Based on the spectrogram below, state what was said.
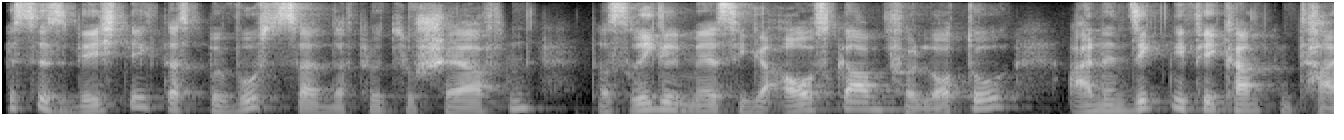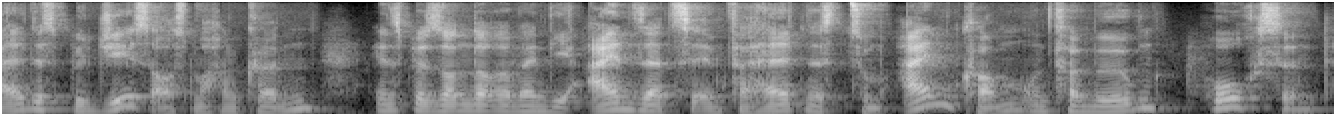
ist es wichtig, das Bewusstsein dafür zu schärfen, dass regelmäßige Ausgaben für Lotto einen signifikanten Teil des Budgets ausmachen können, insbesondere wenn die Einsätze im Verhältnis zum Einkommen und Vermögen hoch sind.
